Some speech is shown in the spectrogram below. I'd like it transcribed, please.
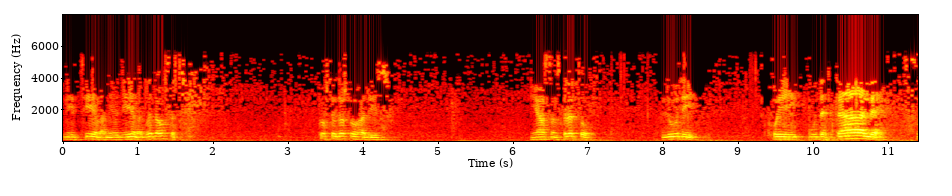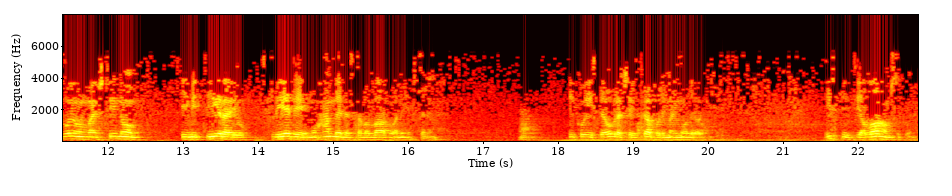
Ni tijela, ni odijela, gleda u srce. To što je došlo u hadisu. Ja sam sretao ljudi koji u detalje svojom vanštinom imitiraju, slijede Muhammeda sallallahu alaihi sallam. I koji se obraćaju kaborima i mole od Isti Allahom su kuni.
